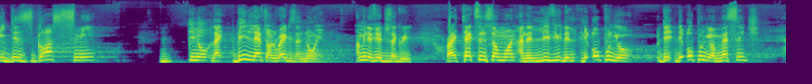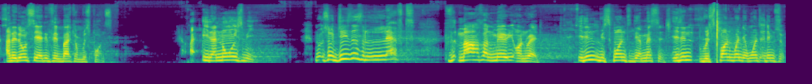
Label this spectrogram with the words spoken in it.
It disgusts me. You know, like being left on red is annoying. How many of you disagree? Right? Texting someone and they leave you, they, they open your, they, they open your message and they don't say anything back in response. It annoys me. So Jesus left Martha and Mary on red. He didn't respond to their message. He didn't respond when they wanted him to.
